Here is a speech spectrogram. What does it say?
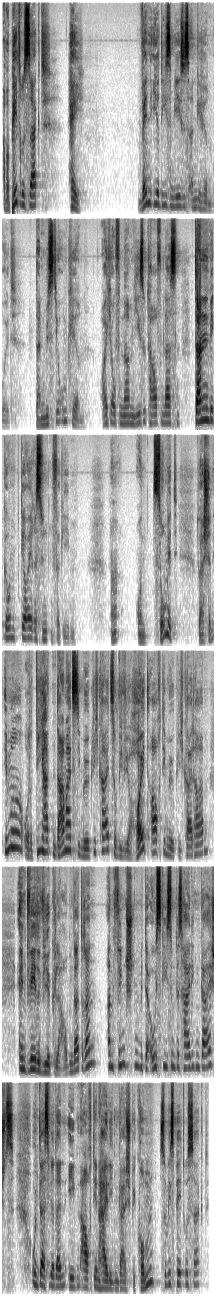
Aber Petrus sagt, hey, wenn ihr diesem Jesus angehören wollt, dann müsst ihr umkehren, euch auf den Namen Jesu taufen lassen, dann bekommt ihr eure Sünden vergeben. Und somit, du hast dann immer, oder die hatten damals die Möglichkeit, so wie wir heute auch die Möglichkeit haben, entweder wir glauben daran, am Pfingsten mit der Ausgießung des Heiligen Geistes und dass wir dann eben auch den Heiligen Geist bekommen, so wie es Petrus sagt,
